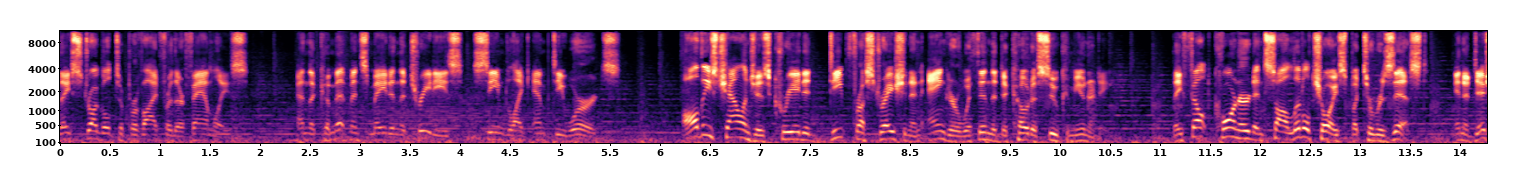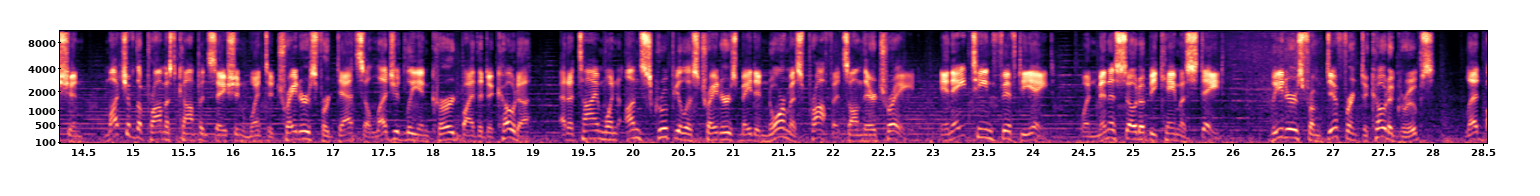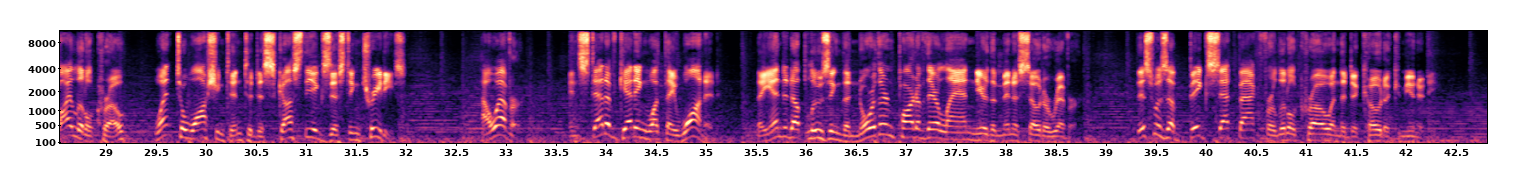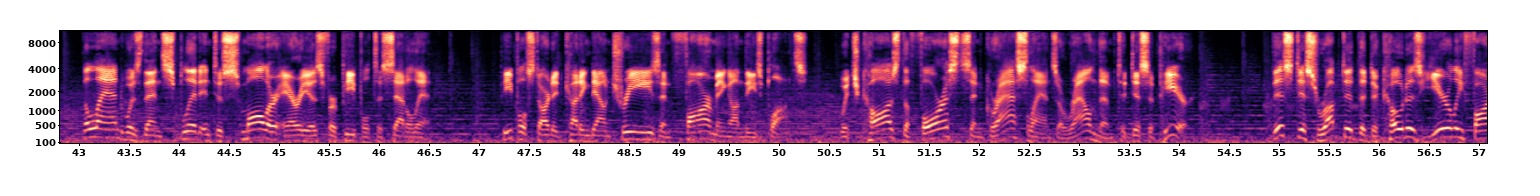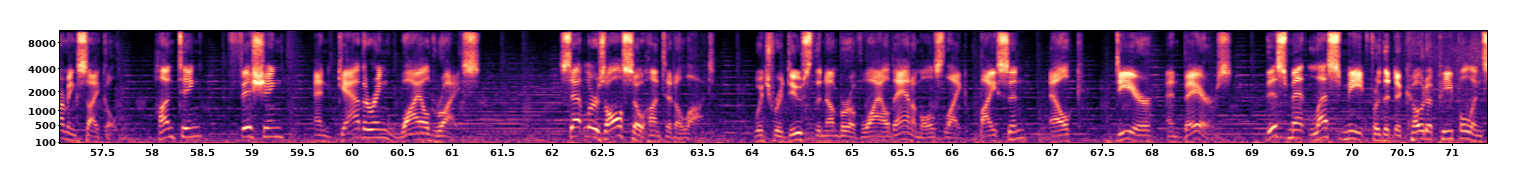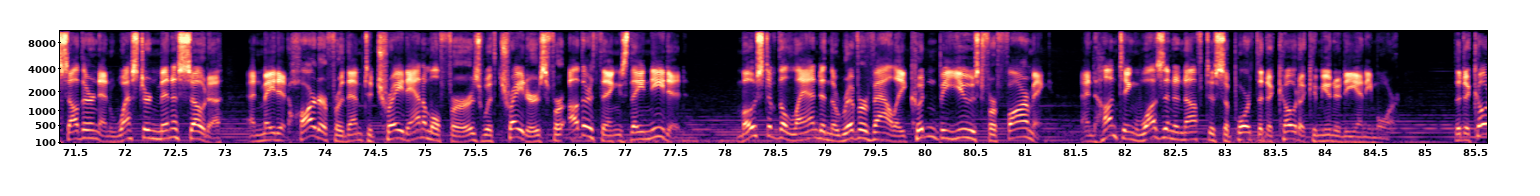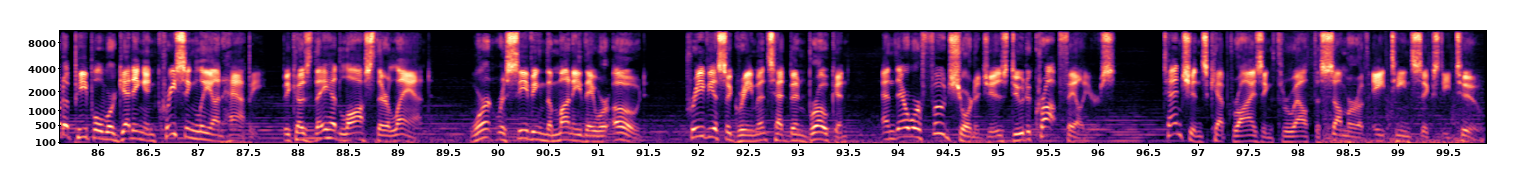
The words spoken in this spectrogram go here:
They struggled to provide for their families, and the commitments made in the treaties seemed like empty words. All these challenges created deep frustration and anger within the Dakota Sioux community. They felt cornered and saw little choice but to resist. In addition, much of the promised compensation went to traders for debts allegedly incurred by the Dakota at a time when unscrupulous traders made enormous profits on their trade. In 1858, when Minnesota became a state, leaders from different Dakota groups, led by Little Crow, went to Washington to discuss the existing treaties. However, instead of getting what they wanted, they ended up losing the northern part of their land near the Minnesota River. This was a big setback for Little Crow and the Dakota community. The land was then split into smaller areas for people to settle in. People started cutting down trees and farming on these plots, which caused the forests and grasslands around them to disappear. This disrupted the Dakota's yearly farming cycle, hunting, fishing, and gathering wild rice. Settlers also hunted a lot, which reduced the number of wild animals like bison, elk, deer, and bears. This meant less meat for the Dakota people in southern and western Minnesota and made it harder for them to trade animal furs with traders for other things they needed. Most of the land in the river valley couldn't be used for farming, and hunting wasn't enough to support the Dakota community anymore. The Dakota people were getting increasingly unhappy because they had lost their land, weren't receiving the money they were owed, previous agreements had been broken, and there were food shortages due to crop failures. Tensions kept rising throughout the summer of 1862.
